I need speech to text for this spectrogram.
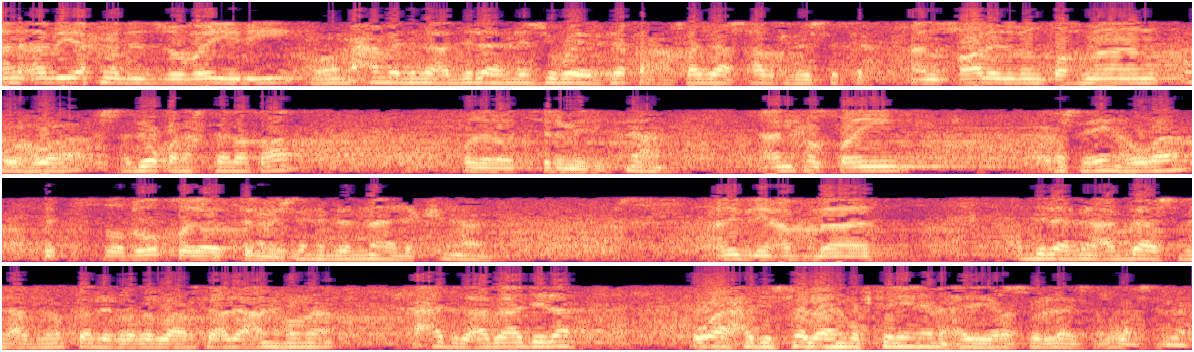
عن أبي أحمد الزبيري. وهو محمد بن عبد الله بن الزبير ثقة أخرج أصحاب الكتب الستة. عن خالد بن طهمان. وهو صدوق اختلط. أخرجه الترمذي. نعم. عن حسين. حسين هو صدوق الترمذي. حسين بن مالك نعم. عن ابن عباس. عبد الله بن عباس بن عبد المطلب رضي الله تعالى عنهما أحد العبادلة واحد السبع المكثرين من حديث رسول الله صلى الله عليه وسلم.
